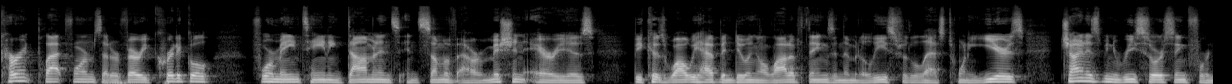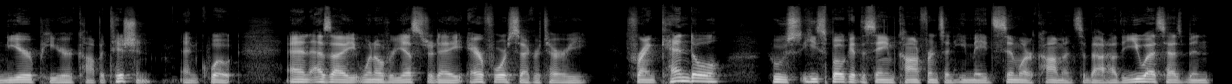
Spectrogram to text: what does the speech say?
current platforms that are very critical for maintaining dominance in some of our mission areas because while we have been doing a lot of things in the Middle East for the last 20 years, China's been resourcing for near peer competition, end quote. And as I went over yesterday, Air Force Secretary Frank Kendall, who he spoke at the same conference and he made similar comments about how the US has been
